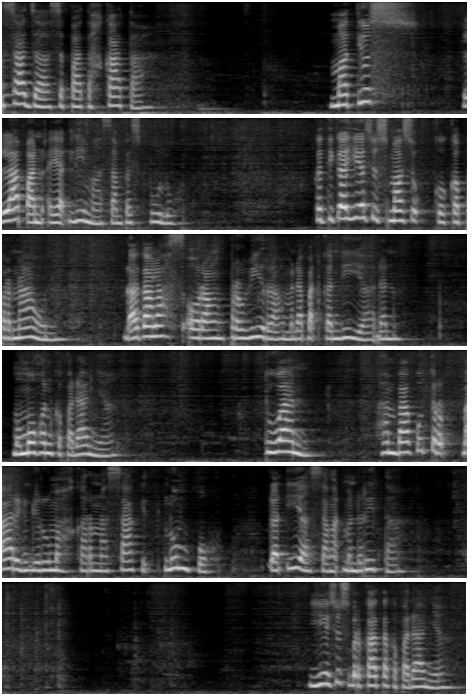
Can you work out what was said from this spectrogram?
saja sepatah kata. Matius 8 ayat 5 sampai 10. Ketika Yesus masuk ke Kapernaum, datanglah seorang perwira mendapatkan dia dan memohon kepadanya, Tuan, hambaku terbaring di rumah karena sakit, lumpuh, dan ia sangat menderita. Yesus berkata kepadanya,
